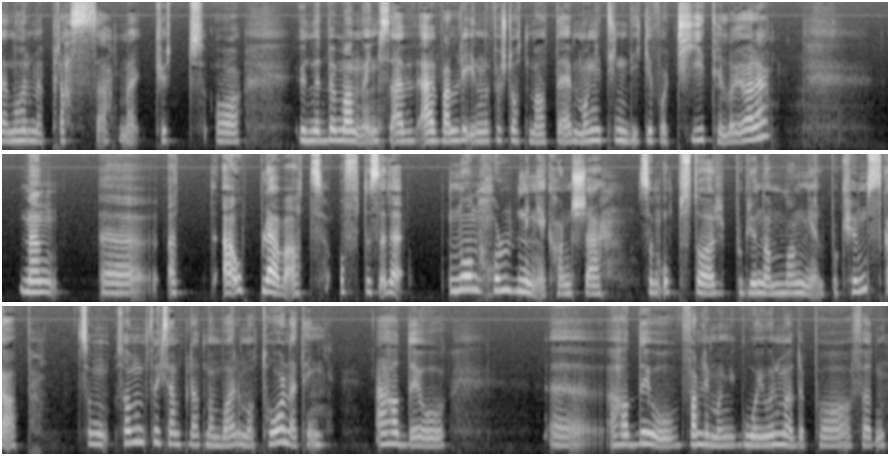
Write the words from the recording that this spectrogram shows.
det enorme presset med kutt og underbemanning. Så jeg er veldig innforstått med at det er mange ting de ikke får tid til å gjøre. Men uh, jeg opplever at oftest er det noen holdninger, kanskje, som oppstår pga. mangel på kunnskap. Som, som f.eks. at man bare må tåle ting. Jeg hadde jo uh, Jeg hadde jo veldig mange gode jordmødre på føden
